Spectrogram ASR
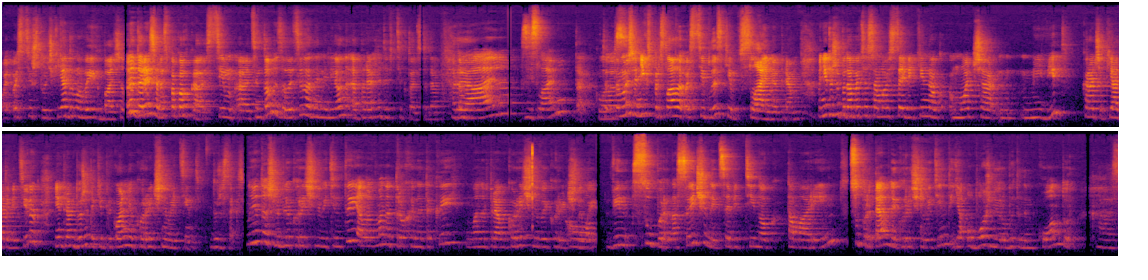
Ой, ось ці штучки. Я думаю, ви їх бачили. Ну, до речі, розпаковка з цим е, тінтом залетіла на мільйон е, переглядів в Тіктоці. Да. Реально? Зі слайму? Так, Клас. Тому що NYX прислали ось ці блиски в слаймі. Прям мені дуже подобається саме ось цей відтінок Моча Мівіт. Коротше, п'ятий відтінок. Він прям дуже такий прикольний коричневий тінт. Дуже сексі. Ну я теж люблю коричневі тінти, але в мене трохи не такий. У мене прям коричневий коричневий. Він супер насичений. Це відтінок Тамарінт. Супер темний коричневий тінт. Я обожнюю робити ним контур. Клас.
